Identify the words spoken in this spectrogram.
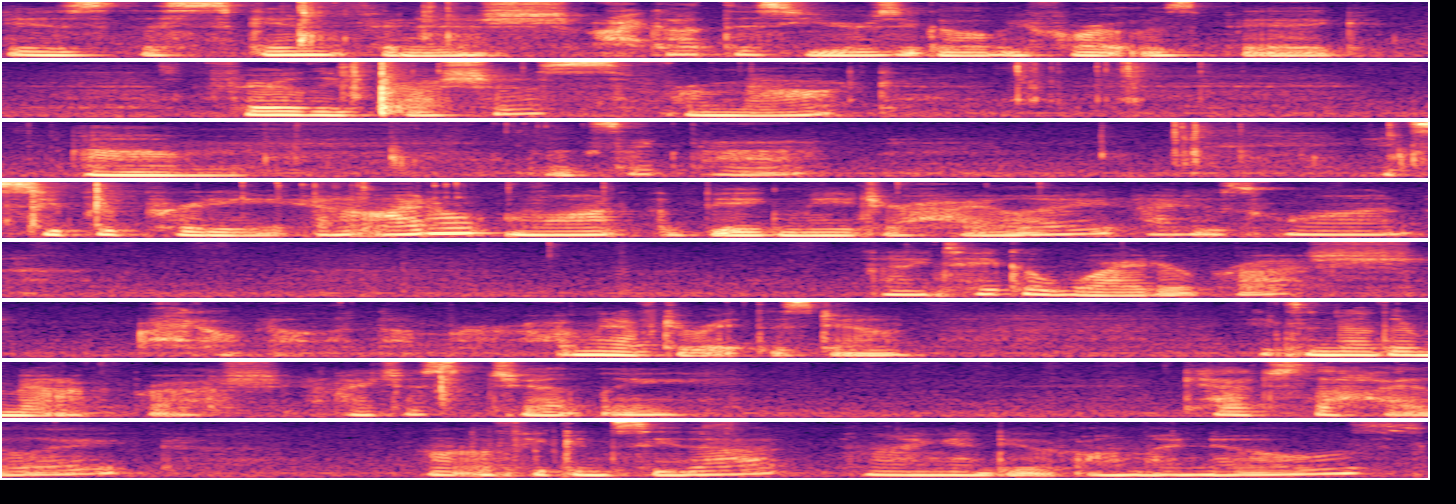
is the Skin Finish. I got this years ago before it was big. Fairly Precious from MAC. Um, looks like that. It's super pretty. And I don't want a big major highlight. I just want... Can I take a wider brush? I don't know the number. I'm going to have to write this down. It's another MAC brush. And I just gently catch the highlight. I don't know if you can see that. And I'm going to do it on my nose.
